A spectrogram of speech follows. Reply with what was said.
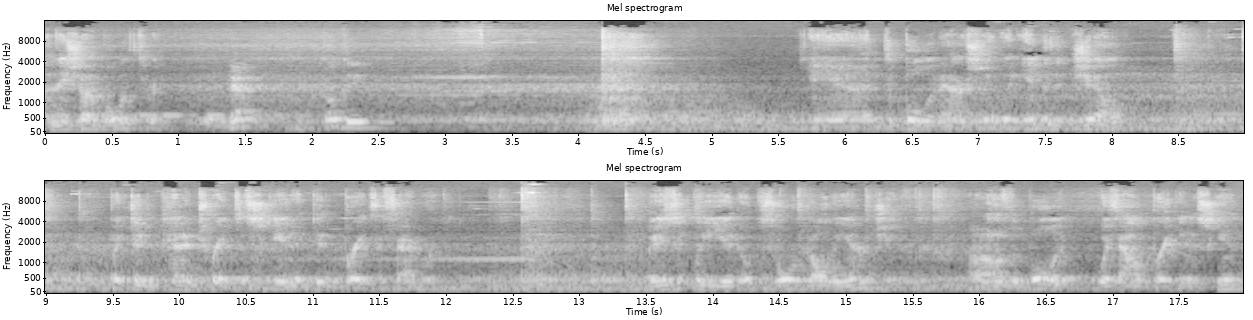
and they shot a bullet through it. Yep, deep. And the bullet actually went into the gel, but didn't penetrate the skin and didn't break the fabric. Basically, it absorbed all the energy of the bullet without breaking the skin.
